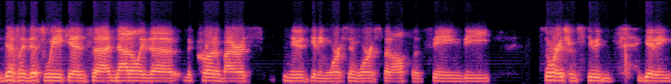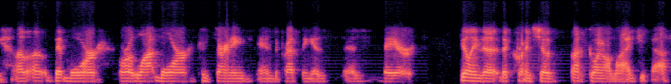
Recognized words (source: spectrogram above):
definitely this week is uh, not only the, the coronavirus news getting worse and worse, but also seeing the stories from students getting a, a, bit more or a lot more concerning and depressing as, as they are feeling the, the crunch of us going online too fast.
